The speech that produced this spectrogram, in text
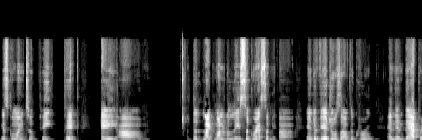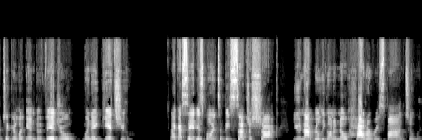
is going to pick pick a um the like one of the least aggressive uh individuals of the group. And then that particular individual, when they get you, like I said, it's going to be such a shock. You're not really going to know how to respond to it.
